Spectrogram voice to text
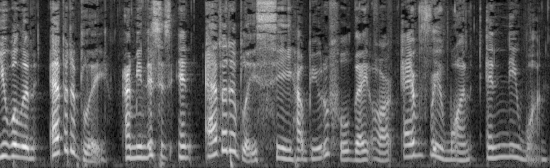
you will inevitably, I mean, this is inevitably see how beautiful they are. Everyone, anyone.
